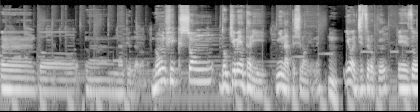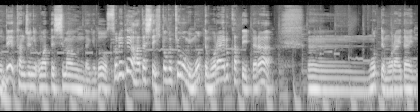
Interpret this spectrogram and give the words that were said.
うーんと、うーん、なんて言うんだろうな。ノンフィクションドキュメンタリーになってしまうよね。うん。要は実録、映像で単純に終わってしまうんだけど、それで果たして人が興味持ってもらえるかって言ったら、うーん、持ってもらいたい、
